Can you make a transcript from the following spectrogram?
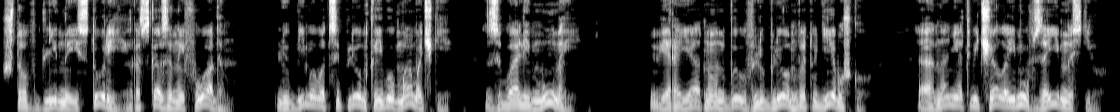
что в длинной истории, рассказанной Фуадом, любимого цыпленка его мамочки звали Муной. Вероятно, он был влюблен в эту девушку, а она не отвечала ему взаимностью.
